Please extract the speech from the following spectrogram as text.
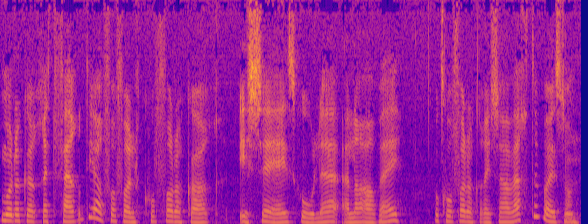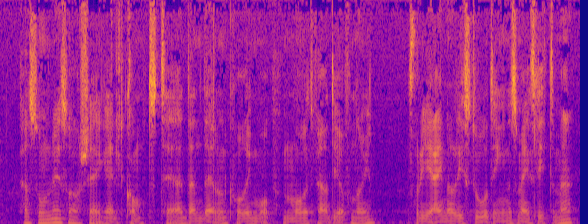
Må dere rettferdiggjøre for folk hvorfor dere ikke er i skole eller arbeid, og hvorfor dere ikke har vært det på en stund? Personlig så har ikke jeg helt kommet til den delen hvor jeg må, må rettferdiggjøre for noen. Fordi en av de store tingene som jeg sliter med,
